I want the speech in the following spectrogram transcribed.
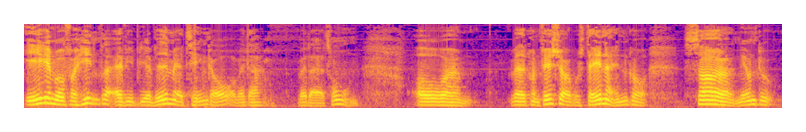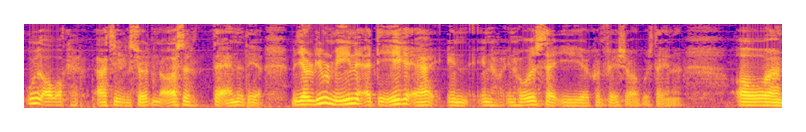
ikke må forhindre, at vi bliver ved med at tænke over, hvad der, hvad der er troen. Og øh, hvad Confessio Augustana angår, så nævnte du ud over artikel 17 også det andet der. Men jeg vil alligevel mene, at det ikke er en, en, en hovedsag i øh, uh, Confessio Augustana. Og, øh,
